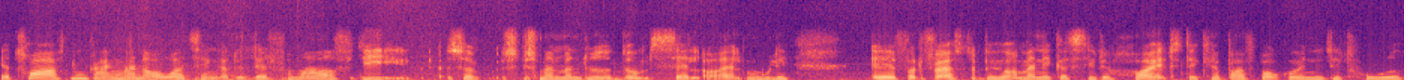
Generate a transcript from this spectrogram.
jeg tror også nogle gange, man overtænker det lidt for meget, fordi så synes man, man lyder dumt selv og alt muligt. Øh, for det første behøver man ikke at sige det højt, det kan bare foregå ind i dit hoved.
